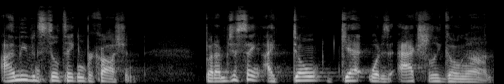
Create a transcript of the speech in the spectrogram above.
I'm even still taking precaution. But I'm just saying I don't get what is actually going on.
